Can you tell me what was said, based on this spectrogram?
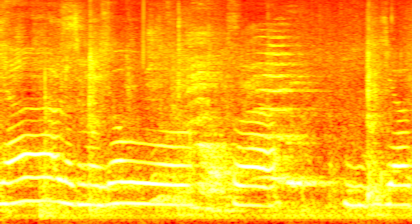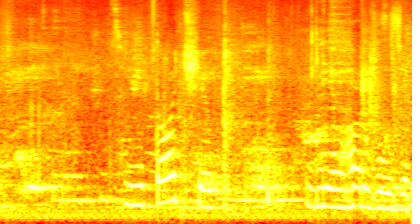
Я розмальовувала як цветочек или горбузик.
